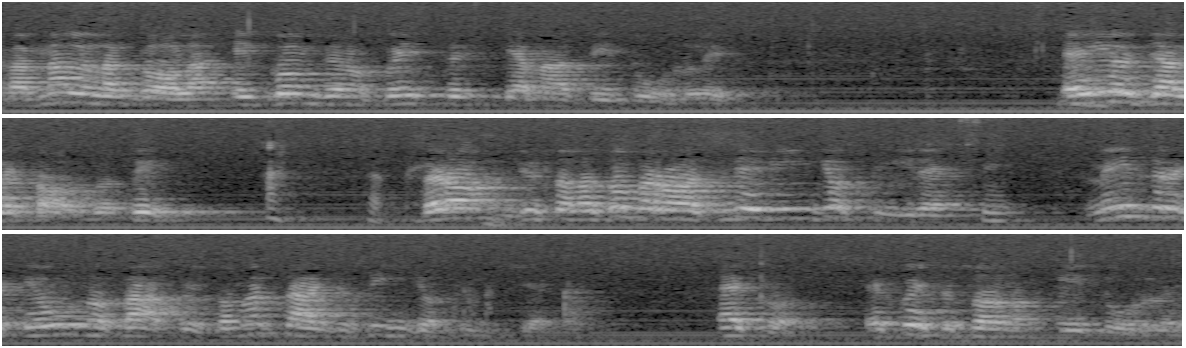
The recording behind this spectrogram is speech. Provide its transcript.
fa male alla gola e gonfiano queste chiamate i turli. E io già le tolgo, sì però giusto la sua parola si deve inghiottire, sì. mentre che uno fa questo massaggio si inghiottisce. Ecco, e questi sono i turli.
